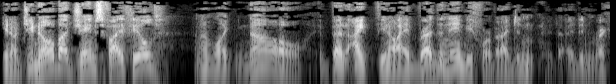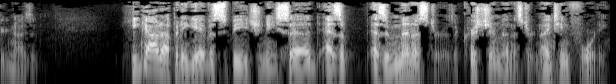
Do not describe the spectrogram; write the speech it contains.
you know do you know about James Fifield and I'm like, no, but I, you know, I had read the name before, but I didn't, I didn't recognize it. He got up and he gave a speech and he said, as a, as a minister, as a Christian minister, 1940,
